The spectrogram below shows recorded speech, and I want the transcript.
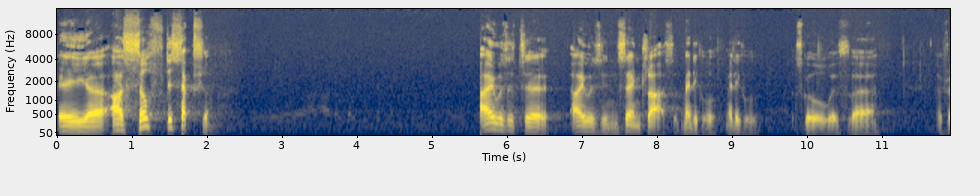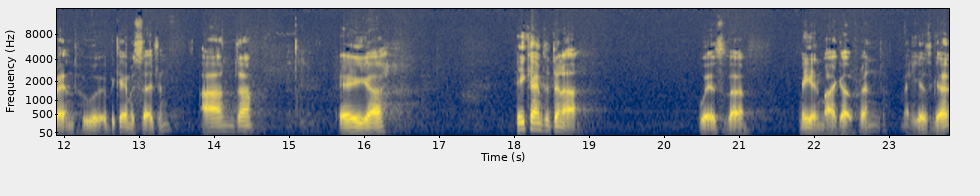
A, uh, our self deception. I was at uh, I was in the same class at medical medical school with uh, a friend who became a surgeon, and uh, a uh, he came to dinner with uh, me and my girlfriend, many years ago.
